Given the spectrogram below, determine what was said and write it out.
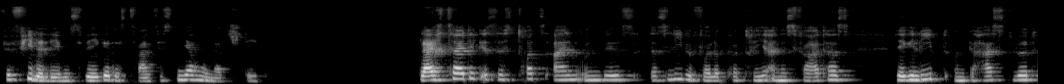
für viele Lebenswege des 20. Jahrhunderts steht. Gleichzeitig ist es trotz allen Unbills das liebevolle Porträt eines Vaters, der geliebt und gehasst wird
